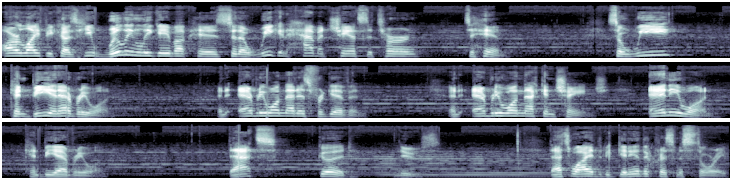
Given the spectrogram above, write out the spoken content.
our life because He willingly gave up His so that we can have a chance to turn to Him. So we can be in everyone, and everyone that is forgiven, and everyone that can change. Anyone can be everyone. That's good news. That's why at the beginning of the Christmas story,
